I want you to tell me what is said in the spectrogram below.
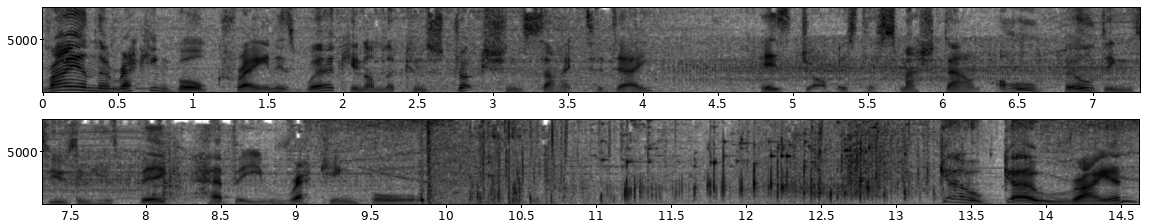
Ryan the Wrecking Ball crane is working on the construction site today. His job is to smash down old buildings using his big, heavy wrecking ball. Go, go, Ryan!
